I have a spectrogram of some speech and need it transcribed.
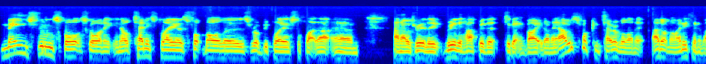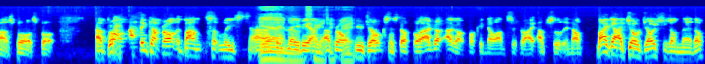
mainstream sports go on it. You know, tennis players, footballers, rugby players, stuff like that. Um, and I was really, really happy that to get invited on it. I was fucking terrible on it. I don't know anything about sports, but I brought. I think I brought the bants at least. Uh, Yeah, I think no, maybe I, I brought a few jokes and stuff, but I got I got fucking no answers right. Absolutely none. My guy Joe Joyce was on there though.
